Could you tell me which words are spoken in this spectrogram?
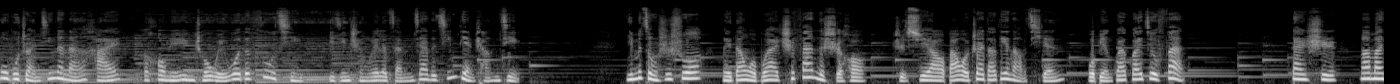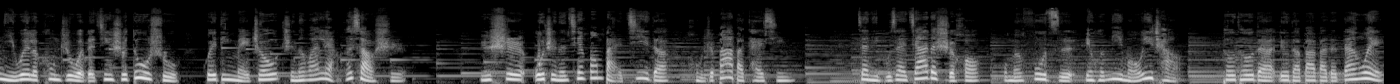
目不转睛的男孩和后面运筹帷幄的父亲，已经成为了咱们家的经典场景。你们总是说，每当我不爱吃饭的时候，只需要把我拽到电脑前，我便乖乖就范。但是妈妈，你为了控制我的进食度数，规定每周只能玩两个小时。于是我只能千方百计地哄着爸爸开心，在你不在家的时候，我们父子便会密谋一场，偷偷地溜到爸爸的单位，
